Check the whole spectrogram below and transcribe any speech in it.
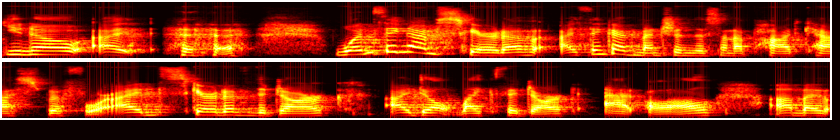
You know, I one thing I'm scared of, I think I've mentioned this on a podcast before. I'm scared of the dark. I don't like the dark at all. Um, I've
